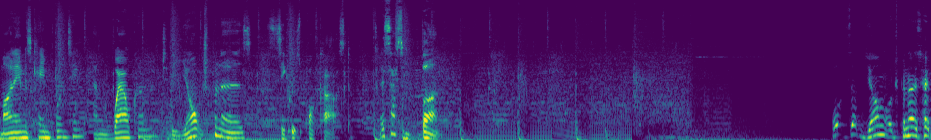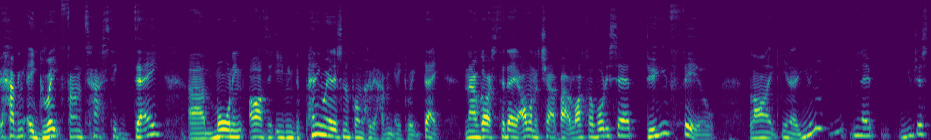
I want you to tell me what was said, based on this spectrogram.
My name is Kane Pointing, and welcome to the Young Entrepreneurs Secrets Podcast. Let's have some fun. What's up, young entrepreneurs? Hope you're having a great, fantastic day, uh, morning, afternoon, evening, depending where you're listening from. Hope you're having a great day. Now, guys, today I want to chat about, like I've already said, do you feel like you know you need you, you know you just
